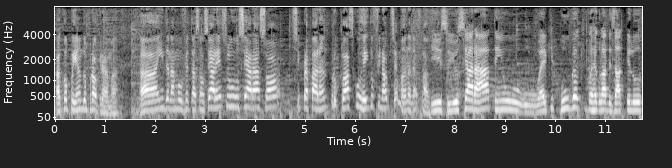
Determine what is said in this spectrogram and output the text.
acompanhando o programa. Ainda na movimentação cearense, o Ceará só se preparando para o clássico rei do final de semana, né, Flávio? Isso, e o Ceará tem o, o Eric Pulga, que foi regularizado pelo,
